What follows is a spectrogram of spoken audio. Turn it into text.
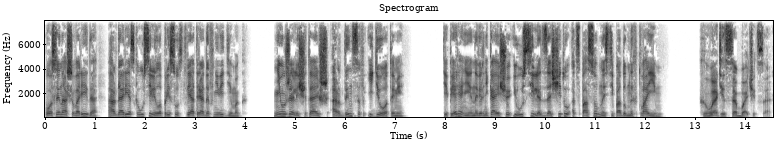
После нашего рейда Орда резко усилила присутствие отрядов невидимок. Неужели считаешь ордынцев идиотами? Теперь они наверняка еще и усилят защиту от способностей, подобных твоим. Хватит собачиться.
